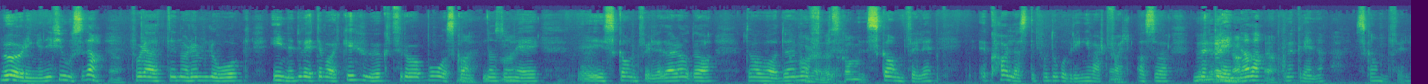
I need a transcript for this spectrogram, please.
vølingen i fjoset, da. Ja. For at når de lå inne Du vet, det var ikke høyt fra båskanten og sånn ned i, skamfelle der. Og da, da var det ofte? Skam? Skamfelle kalles det på Dovring i hvert Ja. fall. Altså Den møkkrenna, da. ja. Møkkrenna. Skamfell.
